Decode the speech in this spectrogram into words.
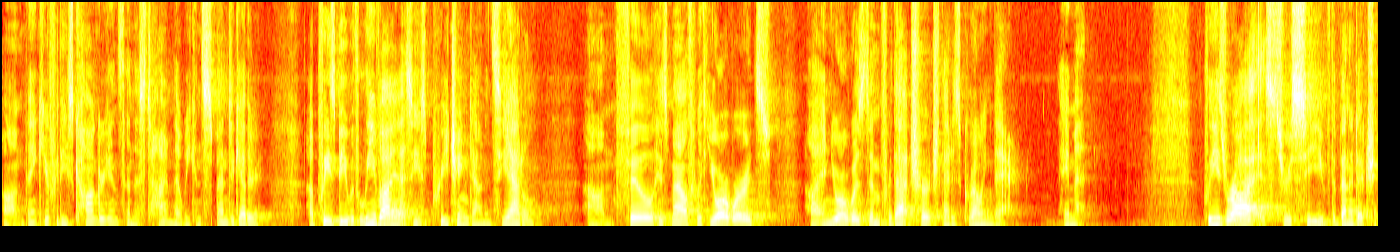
Um, thank you for these congregants and this time that we can spend together. Uh, please be with Levi as he's preaching down in Seattle. Um, fill his mouth with your words uh, and your wisdom for that church that is growing there. Amen. Please rise to receive the benediction.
